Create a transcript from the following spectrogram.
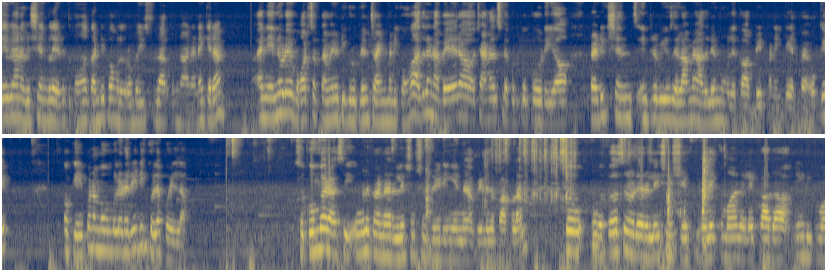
தேவையான விஷயங்களை எடுத்துக்கோங்க. கண்டிப்பாக உங்களுக்கு ரொம்ப யூஸ்ஃபுல்லாக இருக்கும்னு நான் நினைக்கிறேன். அண்ட் என்னுடைய வாட்ஸ்அப் கம்யூனிட்டி குரூப்லேயும் ஜாயின் பண்ணிக்கோங்க. அதில் நான் வேறு சேனல்ஸில் கொடுக்கக்கூடிய ப்ரெடிக்ஷன்ஸ் இன்டர்வியூஸ் எல்லாமே அதுலேயும் உங்களுக்கு அப்டேட் பண்ணிக்கிட்டே இருப்பேன். ஓகே ஓகே இப்போ நம்ம உங்களோட ரீடிங்குள்ளே போயிடலாம். ஸோ கும்பராசி உங்களுக்கான ரிலேஷன்ஷிப் ரீடிங் என்ன அப்படின்றத பார்க்கலாம். ஸோ உங்கள் பர்சனோட ரிலேஷன்ஷிப் நிலைக்குமா நிலைக்காதா நீடிக்குமா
